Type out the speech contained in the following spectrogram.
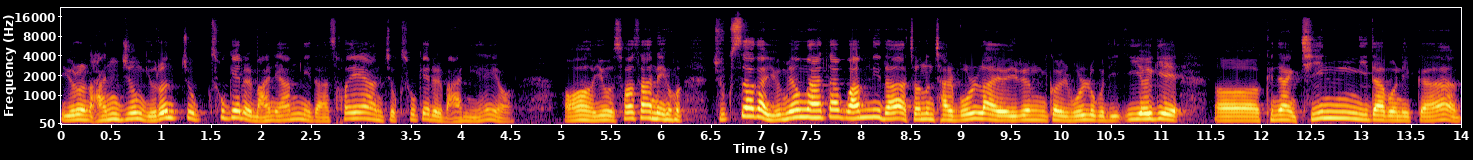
이런 안중, 이런 쪽 소개를 많이 합니다. 서해안 쪽 소개를 많이 해요. 어, 요 서산에 요 죽사가 유명하다고 합니다. 저는 잘 몰라요. 이런 걸 모르고 이- 이 여기에 어 그냥 지인이다 보니까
